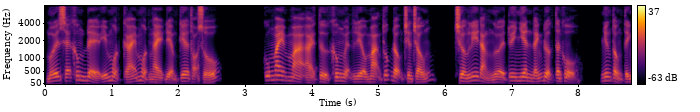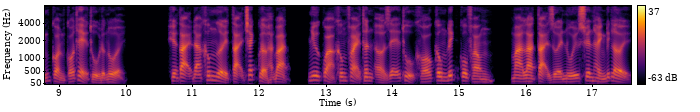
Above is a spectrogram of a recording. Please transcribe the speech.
mới sẽ không để ý một cái một ngày điểm kia thọ số. Cũng may mà ải tử không nguyện liều mạng thúc động chiến trống, trường ly đẳng người tuy nhiên đánh được tân khổ, nhưng tổng tính còn có thể thủ được nổi. Hiện tại đã không người tại trách cửa hạn bạn, như quả không phải thân ở dễ thủ khó công đích cô phòng, mà là tại dưới núi xuyên hành đích lời,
